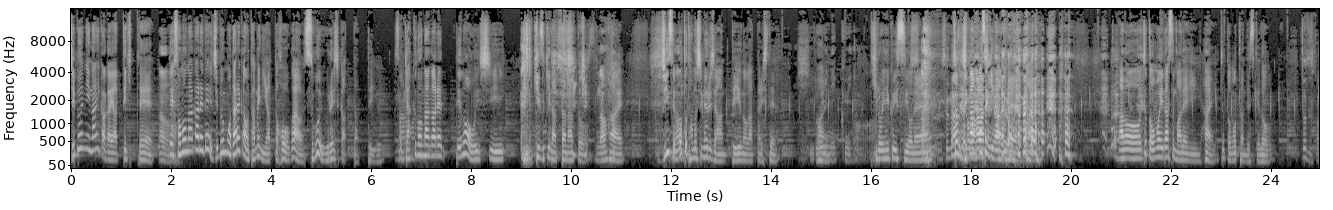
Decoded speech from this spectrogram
自分に何かがやってきて、うんでその流れで自分も誰かのためにやった方がすごい嬉しかったっていうその逆の流れっていうのは美味しい気づきだったなと、なはい、人生もっと楽しめるじゃんっていうのがあったりして。拾いにくいな、拾いにくいっすよね。ちょっと時間稼ぎなんで、ではい、あのちょっと思い出すまでに、はい、ちょっと思ったんですけど。どうですか？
